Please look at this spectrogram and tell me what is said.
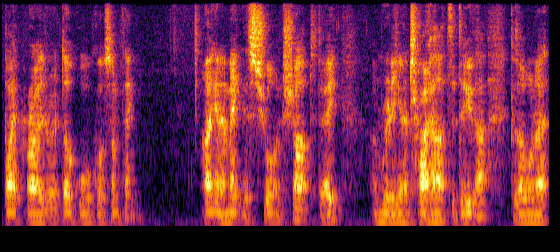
bike ride or a dog walk or something. I'm going to make this short and sharp today. I'm really going to try hard to do that because I want to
